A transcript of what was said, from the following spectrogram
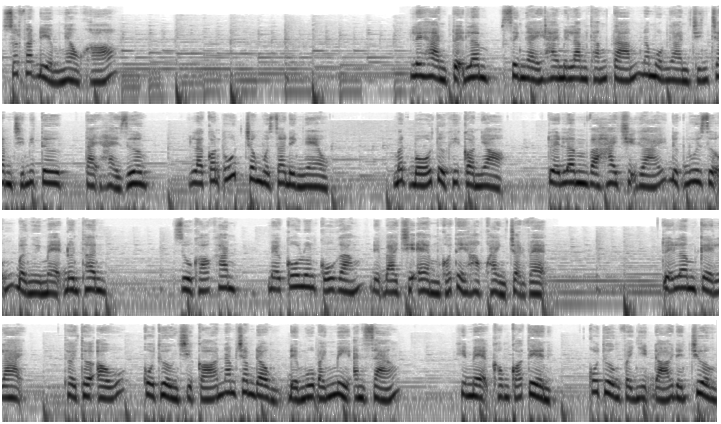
Xuất phát điểm nghèo khó Lê Hàn Tuệ Lâm sinh ngày 25 tháng 8 năm 1994 tại Hải Dương, là con út trong một gia đình nghèo. Mất bố từ khi còn nhỏ, Tuệ Lâm và hai chị gái được nuôi dưỡng bởi người mẹ đơn thân. Dù khó khăn, mẹ cô luôn cố gắng để ba chị em có thể học hành trọn vẹn. Tuệ Lâm kể lại, thời thơ ấu, cô thường chỉ có 500 đồng để mua bánh mì ăn sáng. Khi mẹ không có tiền, cô thường phải nhịn đói đến trường.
